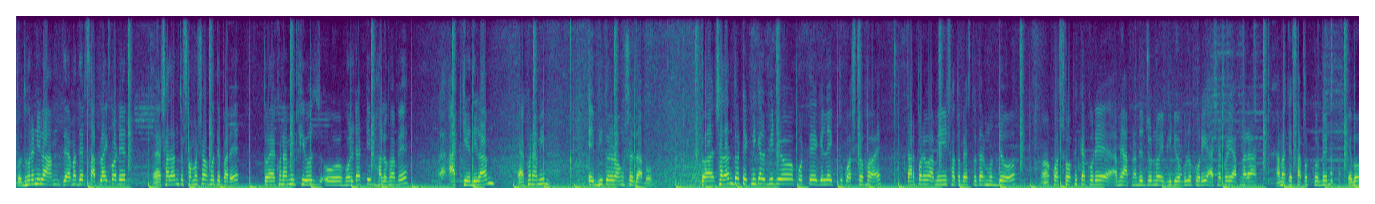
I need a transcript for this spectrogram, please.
তো ধরে নিলাম যে আমাদের সাপ্লাই কোডের সাধারণত সমস্যা হতে পারে। তো এখন আমি ফিউজ ও হোল্ডারটি ভালোভাবে আটকে দিলাম। এখন আমি এই ভিতরের অংশ যাব। তো সাধারণত টেকনিক্যাল ভিডিও করতে গেলে একটু কষ্ট হয়। তারপরেও আমি শত ব্যস্ততার মধ্যেও কষ্ট অপেক্ষা করে আমি আপনাদের জন্য এই ভিডিওগুলো করি। আশা করি আপনারা আমাকে সাপোর্ট করবেন এবং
